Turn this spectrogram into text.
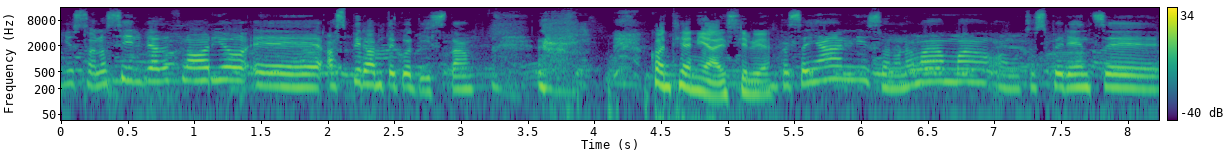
Io sono Silvia De Florio e aspirante codista. Quanti anni hai Silvia? 36 anni, sono una mamma, ho avuto esperienze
